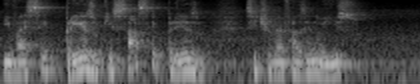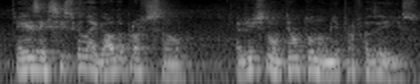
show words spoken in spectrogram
e vai ser preso, quiçá ser preso, se estiver fazendo isso. É exercício ilegal da profissão. A gente não tem autonomia para fazer isso.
